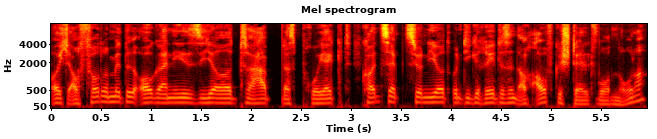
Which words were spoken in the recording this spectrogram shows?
euch auch Fördermittel organisiert, habt das Projekt konzeptioniert und die Geräte sind auch aufgestellt worden, oder?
